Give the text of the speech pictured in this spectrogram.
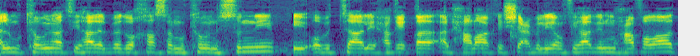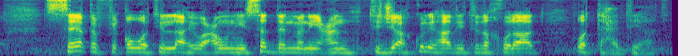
المكونات في هذا البلد وخاصة المكون السني. وبالتالي حقيقة الحراك الشعبي اليوم في هذه المحافظات سيقف في قوة الله وعونه سدا منيعا تجاه كل هذه التدخلات والتحديات.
